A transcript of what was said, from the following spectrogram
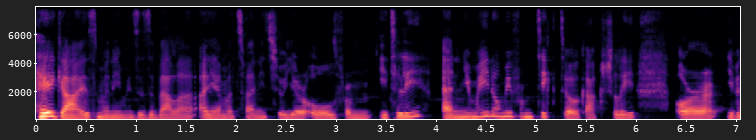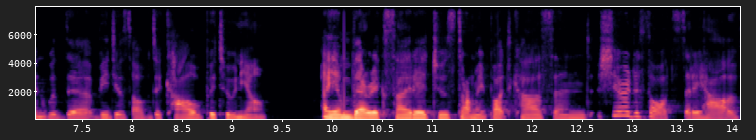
Hey guys, my name is Isabella. I am a 22 year old from Italy, and you may know me from TikTok actually, or even with the videos of the cow Petunia. I am very excited to start my podcast and share the thoughts that I have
